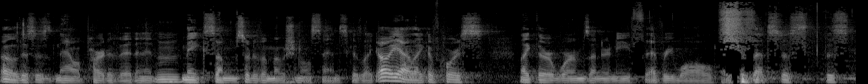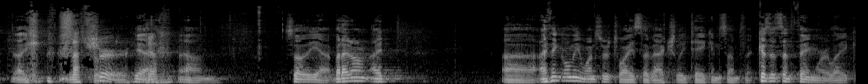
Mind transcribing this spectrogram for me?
oh, this is now a part of it, and it makes some sort of emotional sense because, like, oh yeah, like of course, like there are worms underneath every wall because that's just this, like, Natural. sure, yeah. Um, so yeah, but I don't, I, uh, I think only once or twice I've actually taken something because it's a thing where like,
